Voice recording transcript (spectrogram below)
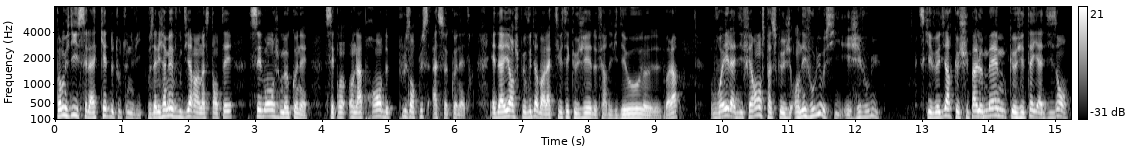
Comme je dis, c'est la quête de toute une vie. Vous allez jamais vous dire à un instant T, c'est bon, je me connais. C'est qu'on apprend de plus en plus à se connaître. Et d'ailleurs, je peux vous dire dans l'activité que j'ai de faire des vidéos, euh, voilà, vous voyez la différence parce que on évolue aussi et j'évolue. Ce qui veut dire que je suis pas le même que j'étais il y a 10 ans.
